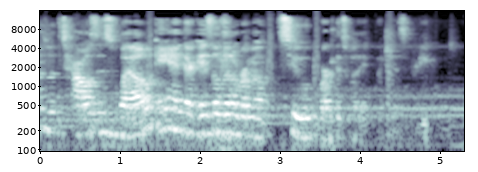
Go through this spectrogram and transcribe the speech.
Comes with towels as well, and there is a little remote to work the toilet, which is pretty cool.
